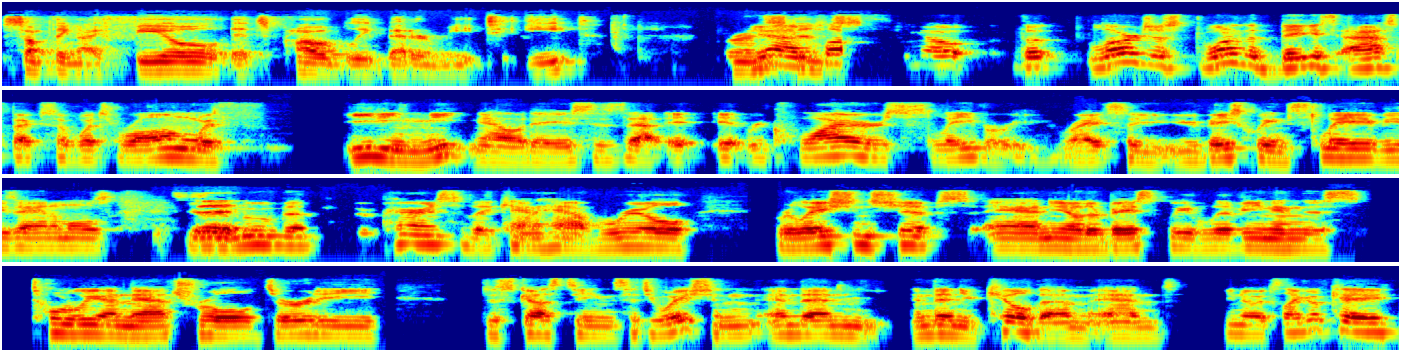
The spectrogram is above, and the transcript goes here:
something I feel it's probably better meat to eat. For yeah, instance. plus, you know, the largest, one of the biggest aspects of what's wrong with eating meat nowadays is that it, it requires slavery, right? So you, you basically enslave these animals, you remove them from their parents so they can't have real relationships, and you know they're basically living in this totally unnatural, dirty, disgusting situation and then and then you kill them and you know it's like okay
